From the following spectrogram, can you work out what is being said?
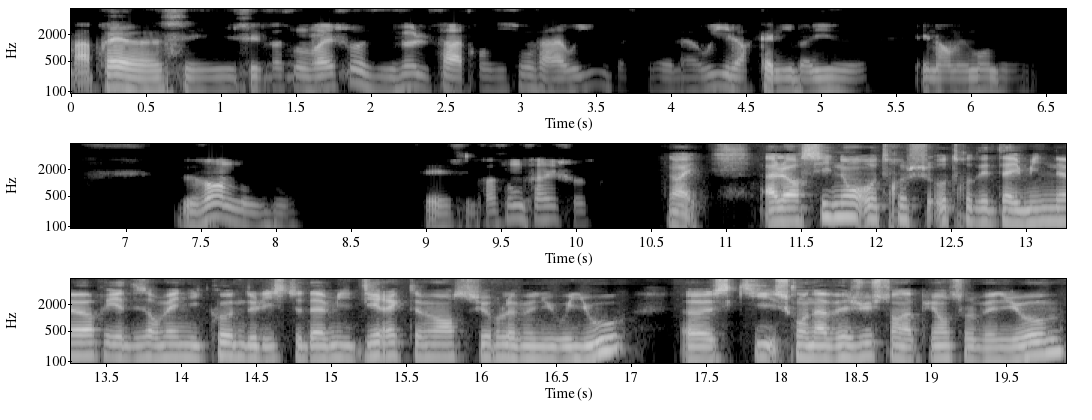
Bah, Après, euh, c'est de façon vraie chose. Ils veulent faire la transition vers la Wii U parce que la Wii leur cannibalise euh, énormément de, de ventes. Donc bon, c'est c'est une façon de faire les choses. Ouais. Alors sinon, autre autre détail mineur, il y a désormais une icône de liste d'amis directement sur le menu Wii U, euh, ce qui, ce qu'on avait juste en appuyant sur le menu Home.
